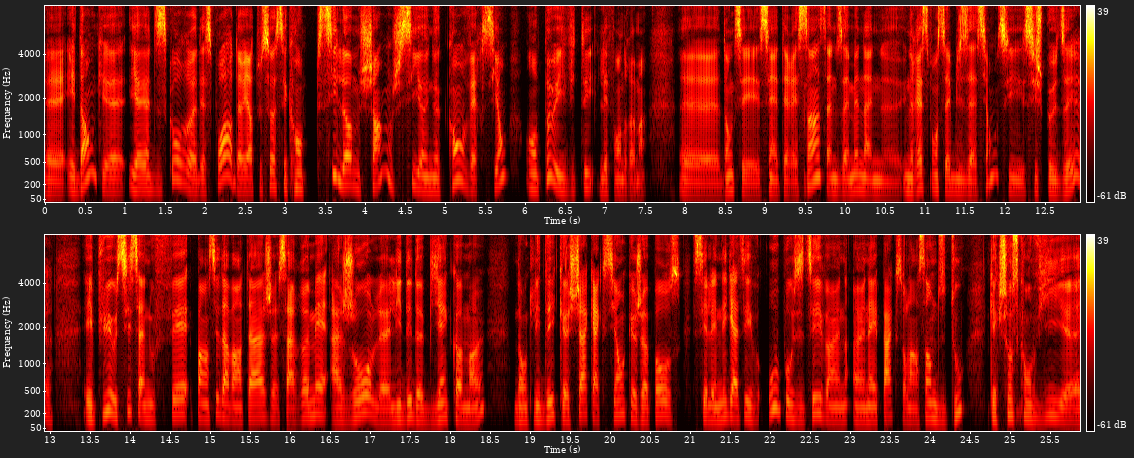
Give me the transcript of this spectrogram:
Euh, et donc, euh, il y a un discours euh, d'espoir derrière tout ça. C'est que si l'homme change, s'il y a une conversion, on peut éviter l'effondrement. Euh, donc, c'est intéressant. Ça nous amène à une, une responsabilisation, si, si je peux dire. Et puis aussi, ça nous fait penser davantage, ça remet à jour l'idée de bien commun. Donc, l'idée que chaque action que je pose, si elle est négative ou positive, a un, un impact sur l'ensemble du tout. Quelque chose qu'on vit euh,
